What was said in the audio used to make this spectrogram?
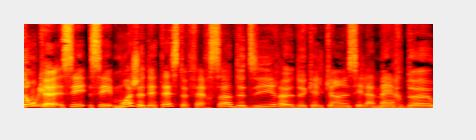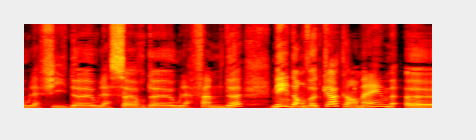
Donc, Oui. euh, c'est, c'est, moi, je déteste faire ça, de dire euh, de quelqu'un, c'est la mère de, ou la fille de, ou la sœur de, ou la femme de. Mais Mm. dans votre cas, quand même, euh,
